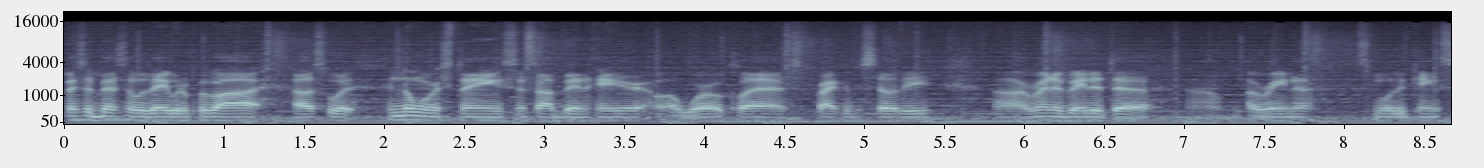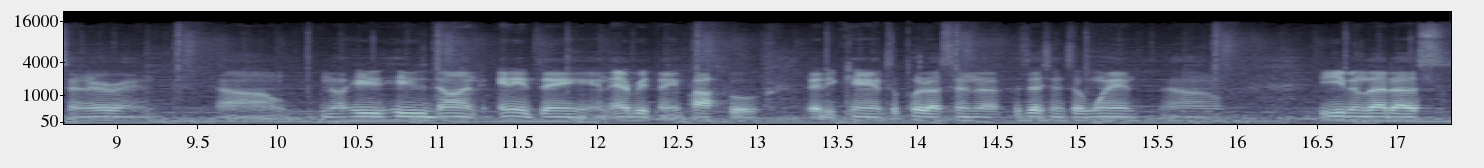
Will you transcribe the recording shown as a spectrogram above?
Mr. Benson was able to provide us with numerous things since I've been here, a world-class practice facility, uh, renovated the um, arena, Smoothie King Center, and um, you know, he, he's done anything and everything possible that he can to put us in a position to win. Um, he even let us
